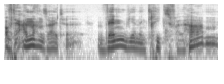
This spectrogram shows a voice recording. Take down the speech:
Auf der anderen Seite, wenn wir einen Kriegsfall haben,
